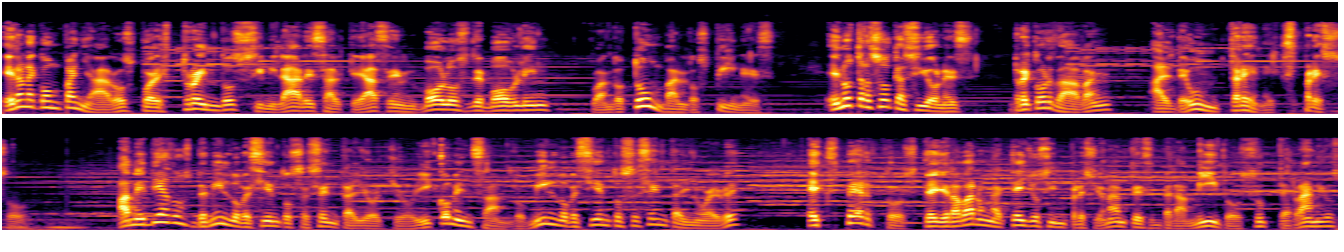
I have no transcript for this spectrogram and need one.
eran acompañados por estruendos similares al que hacen bolos de bowling cuando tumban los pines, en otras ocasiones recordaban al de un tren expreso. A mediados de 1968 y comenzando 1969, expertos que grabaron aquellos impresionantes bramidos subterráneos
